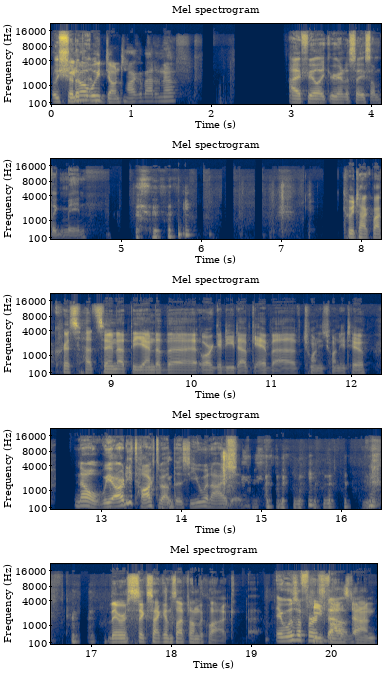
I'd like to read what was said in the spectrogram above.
We You should know have. what we don't talk about enough? I feel like you're gonna say something mean. Can we talk about Chris Hudson at the end of the Oregon UW game of 2022? No, we already talked about this. You and I did. There were six seconds left on the clock. It was a he first down. falls down.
